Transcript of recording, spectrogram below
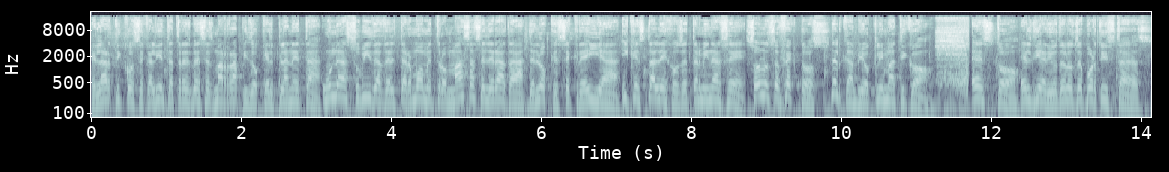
El Ártico se calienta tres veces más rápido que el planeta, una subida del termómetro más acelerada de lo que se creía y que está lejos de terminarse. Son los efectos del cambio climático. Esto, el diario de los deportistas.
